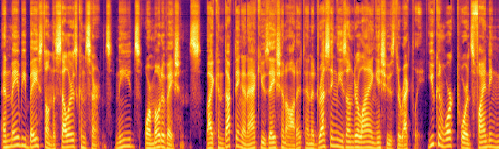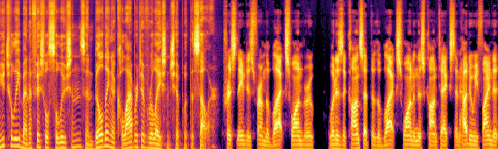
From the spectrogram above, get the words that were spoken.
and may be based on the seller's concerns, needs, or motivations. By conducting an accusation audit and addressing these underlying issues directly, you can work towards finding mutually beneficial solutions and building a collaborative relationship with the seller. Chris named his firm the Black Swan Group. What is the concept of the black swan in this context and how do we find it?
